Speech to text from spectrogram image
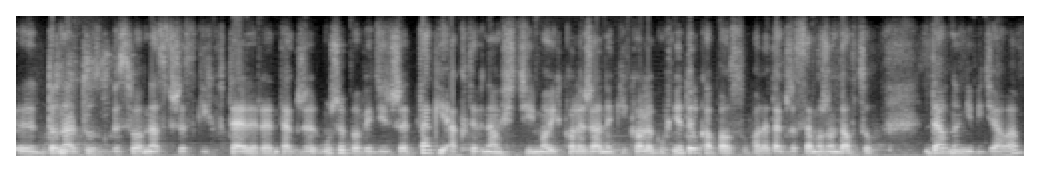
Y, Donald Tusk wysłał nas wszystkich w teren, także muszę powiedzieć, że takiej aktywności moich koleżanek i kolegów, nie tylko posłów, ale także samorządowców, dawno nie widziałam.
